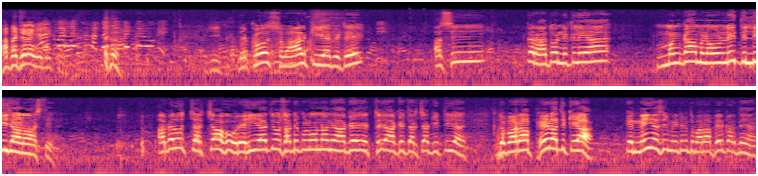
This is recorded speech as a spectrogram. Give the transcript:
ਹਾਂ ਬੈਠੇ ਰਹਿਣਗੇ ਜੀ ਦੇਖੋ ਸਵਾਲ ਕੀ ਹੈ ਬੇਟੇ? ਅਸੀਂ ਘਰਾਂ ਤੋਂ ਨਿਕਲੇ ਆ ਮੰਗਾ ਮਨਾਉਣ ਲਈ ਦਿੱਲੀ ਜਾਣ ਵਾਸਤੇ। ਅਗਰ ਉਹ ਚਰਚਾ ਹੋ ਰਹੀ ਹੈ ਜੋ ਸਾਡੇ ਕੋਲ ਉਹਨਾਂ ਨੇ ਆ ਕੇ ਇੱਥੇ ਆ ਕੇ ਚਰਚਾ ਕੀਤੀ ਹੈ, ਦੁਬਾਰਾ ਫਿਰ ਅੱਜ ਕਿਹਾ ਕਿ ਨਹੀਂ, ਅਸੀਂ ਮੀਟਿੰਗ ਦੁਬਾਰਾ ਫਿਰ ਕਰਦੇ ਹਾਂ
